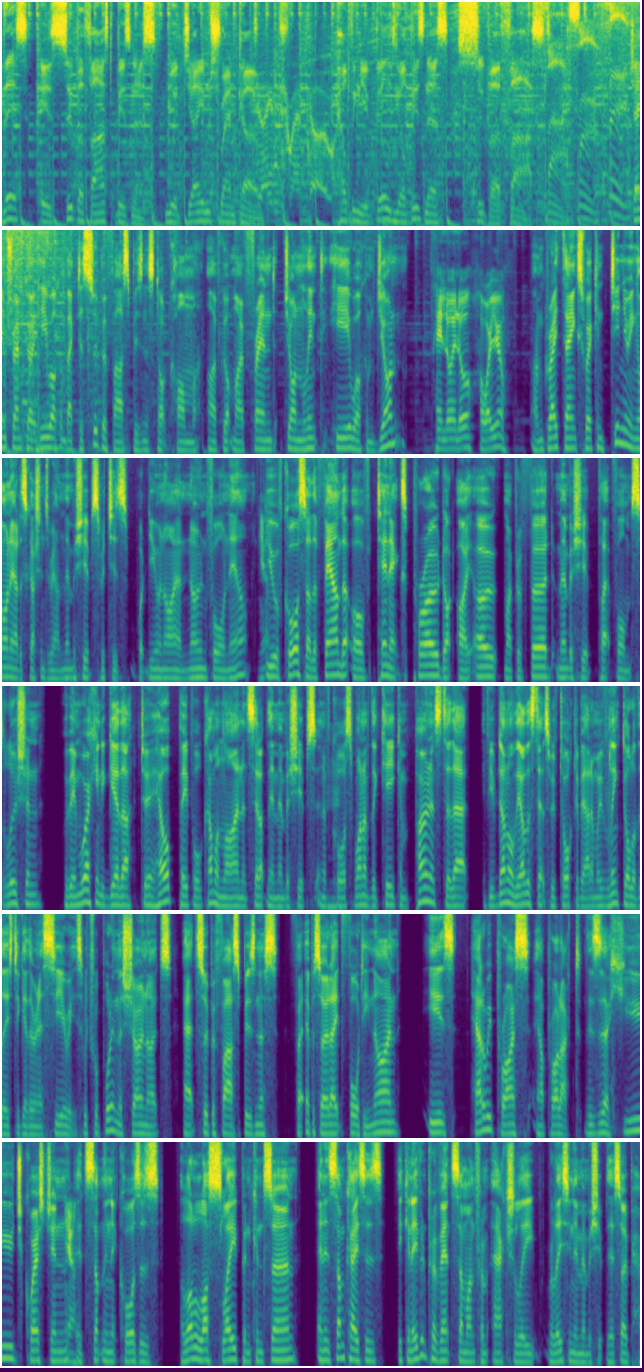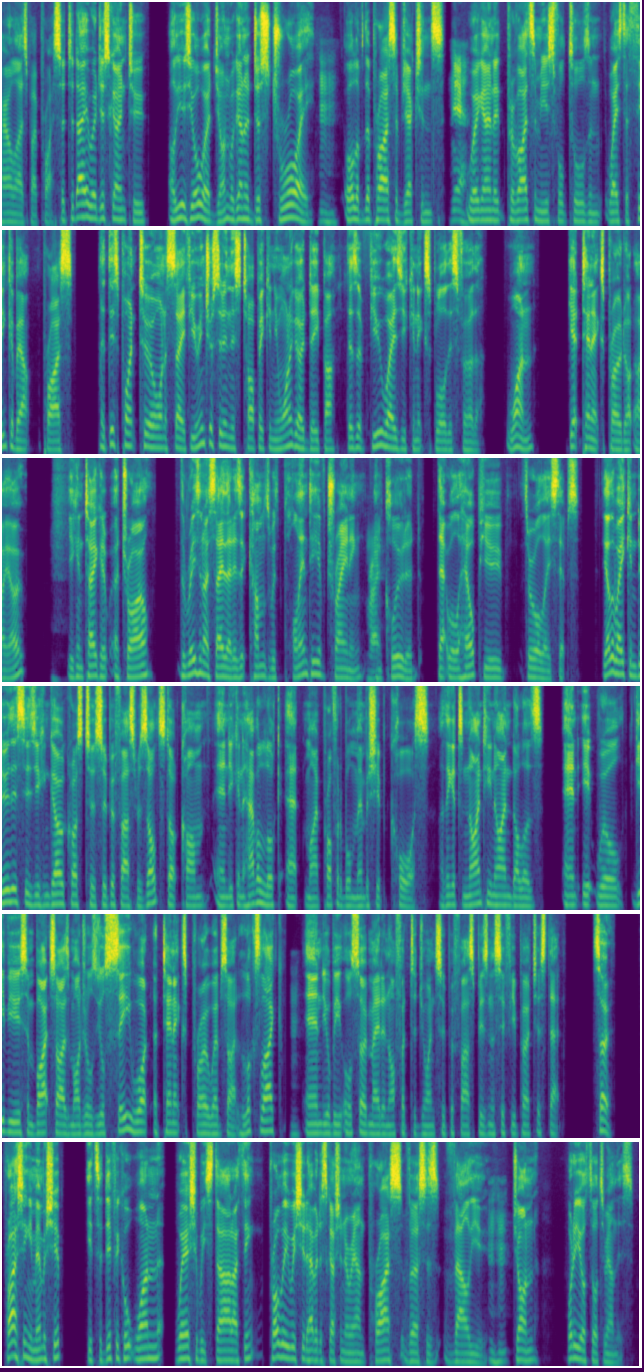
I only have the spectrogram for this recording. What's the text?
This is Super Fast Business with James Schramko. James Schramko helping you build your business super fast. fast. James Schramko here. Welcome back to superfastbusiness.com. I've got my friend John Lint here. Welcome, John. Hello, hello. How are you? I'm great, thanks. We're continuing on our discussions around memberships, which is what you and I are known for now. Yep. You, of course, are the founder of 10xpro.io, my preferred membership platform solution. We've been working together to help people come online and set up their memberships. And of mm-hmm. course, one of the key components to that, if you've done all the other steps we've talked about, and we've linked all of these together in a series, which we'll put in the show notes at Superfast Business for episode 849, is how do we price our product? This is a huge question. Yeah. It's something that causes a lot of lost sleep and concern. And in some cases, it can even prevent someone from actually releasing their membership. They're so paralyzed by price. So today we're just going to, I'll use your word, John, we're going to destroy mm-hmm. all of the price objections. Yeah. We're going to provide some useful tools and ways to think about price. At this point, too, I want to say if you're interested in this topic and you want to go deeper, there's a few ways you can explore this further. One, get 10xpro.io. You can take a, a trial. The reason I say that is it comes with plenty of training right. included that will help you through all these steps. The other way you can do this is you can go across to superfastresults.com and you can have a look at my profitable membership course. I think it's $99 and it will give you some bite sized modules. You'll see what a 10x Pro website looks like, mm. and you'll be also made an offer to join Superfast Business if you purchase that. So, pricing your membership, it's a difficult one. Where should we start? I think probably we should have a discussion around price versus value. Mm-hmm. John, what are your thoughts around this?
